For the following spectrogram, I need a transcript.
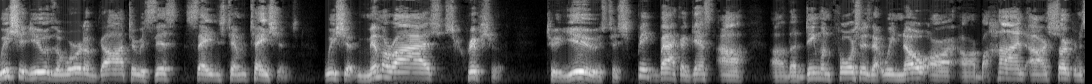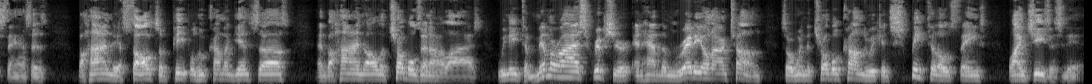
we should use the word of God to resist Satan's temptations. We should memorize scripture to use to speak back against our uh, the demon forces that we know are, are behind our circumstances, behind the assaults of people who come against us, and behind all the troubles in our lives. We need to memorize scripture and have them ready on our tongue so when the trouble comes, we can speak to those things like Jesus did.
